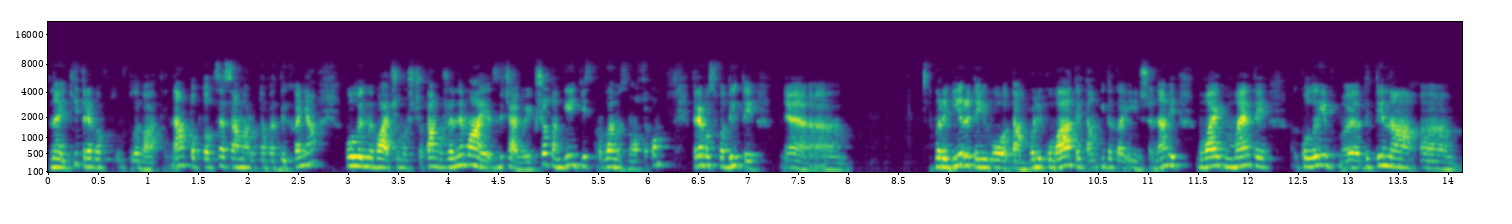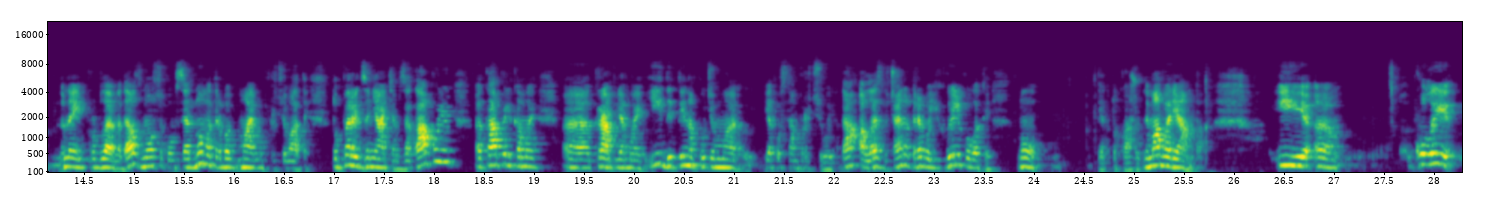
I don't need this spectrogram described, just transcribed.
на які треба впливати. Да? Тобто це саме ротове дихання, коли ми бачимо, що там вже немає, звичайно, якщо там є якісь проблеми з носиком, треба сходити. Е, Перевірити його там, полікувати там і таке інше. Навіть бувають моменти, коли е, дитина е, в неї проблеми да, з носиком, все одно ми треба маємо працювати. То перед заняттям закапують е, капельками, краплями, і дитина потім якось там працює. Да? Але звичайно, треба їх вилікувати. Ну як то кажуть, нема варіантів. І коли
